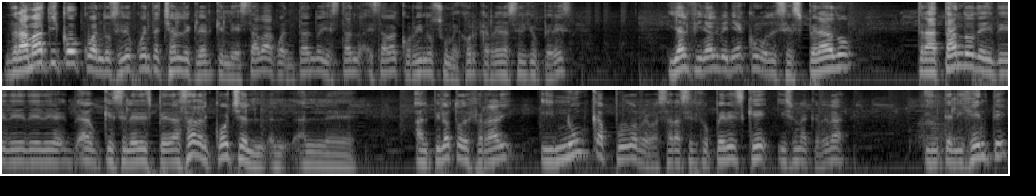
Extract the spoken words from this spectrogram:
Dramático cuando se dio cuenta Charles Leclerc que le estaba aguantando y estaba, estaba corriendo su mejor carrera Sergio Pérez. Y al final venía como desesperado, tratando de, de, de, de aunque se le despedazara el coche al, al, al, eh, al, piloto de Ferrari, y nunca pudo rebasar a Sergio Pérez, que hizo una carrera inteligente,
